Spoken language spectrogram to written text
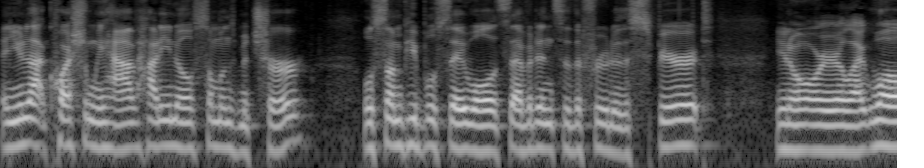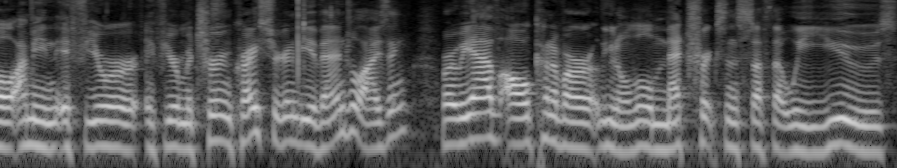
And you know that question we have, how do you know if someone's mature? Well, some people say, well, it's evidence of the fruit of the Spirit you know, or you're like, well, I mean, if you're if you're mature in Christ, you're going to be evangelizing, right? We have all kind of our you know little metrics and stuff that we use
